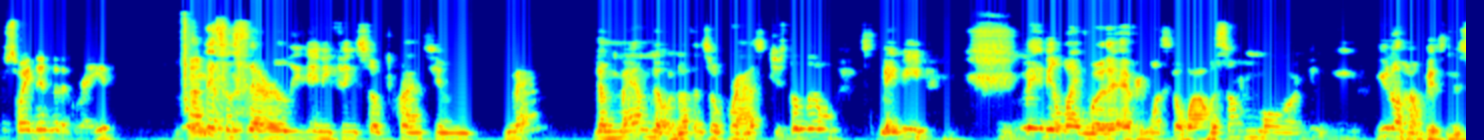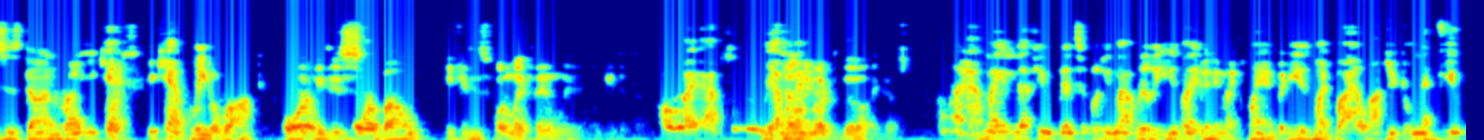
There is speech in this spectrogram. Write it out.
Persuading into the grave. Not necessarily anything so crass, young man. Young man, no, nothing so crass. Just a little, maybe, maybe a light murder every once in a while, but something more. You, you, you know how business is done, right? You can't, you can't bleed a rock or If it is- or a bone. If it is for my family, I will get it. All right, absolutely. I'm Tell me where to go, I go. I'm gonna have my nephew Vincent. Well, he's not really, he's not even in my plan, but he is my biological nephew.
